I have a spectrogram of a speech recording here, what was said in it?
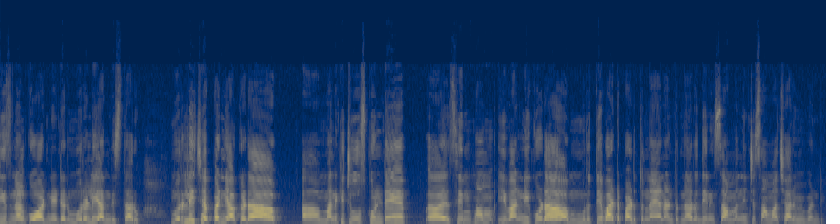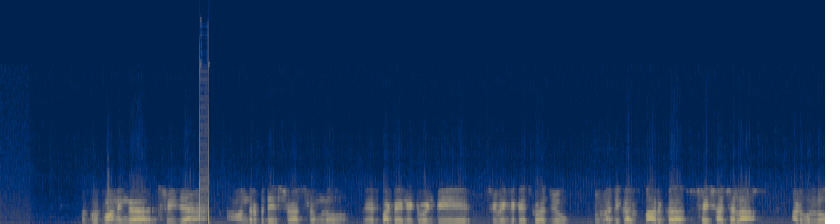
రీజనల్ కోఆర్డినేటర్ మురళి అందిస్తారు. మురళి చెప్పండి అక్కడ మనకి చూసుకుంటే సింహం ఇవన్నీ కూడా మృత్యుబాట పడుతున్నాయని అంటున్నారు. దీనికి సంబంధించి సమాచారం ఇవ్వండి. Good morning uh, Sreeja. ఆంధ్రప్రదేశ్ రాష్ట్రంలో ఏర్పాటైనటువంటి Shri Venkateswara zoo zoological park Seshachala అడవుల్లో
